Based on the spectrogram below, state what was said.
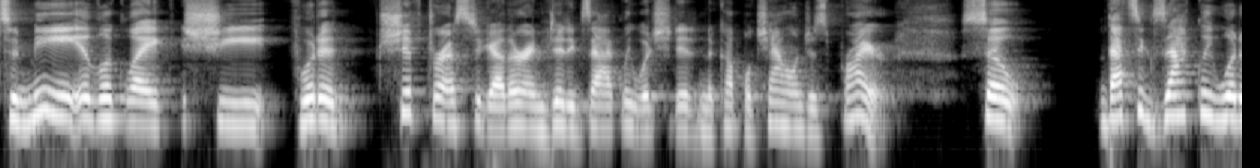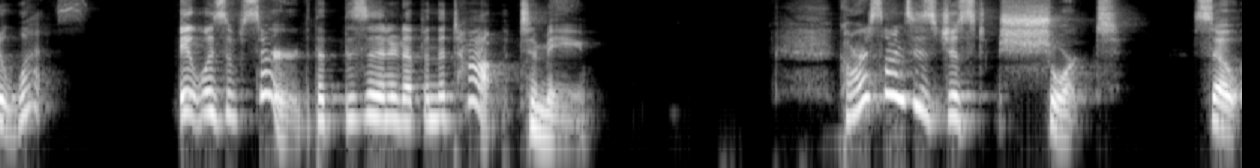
to me, it looked like she put a shift dress together and did exactly what she did in a couple challenges prior. So that's exactly what it was. It was absurd that this ended up in the top to me. Kara Saun's is just short. So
